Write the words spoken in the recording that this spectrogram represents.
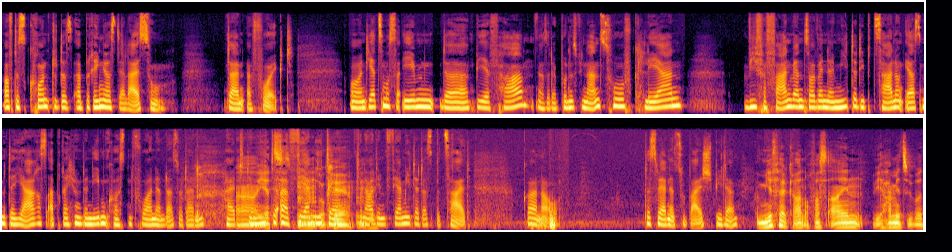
auf das Konto des Erbringers der Leistung dann erfolgt. Und jetzt muss eben der BFH, also der Bundesfinanzhof, klären, wie verfahren werden soll, wenn der Mieter die Bezahlung erst mit der Jahresabrechnung der Nebenkosten vornimmt. Also dann halt ah, dem Mieter, äh, Vermieter, okay. genau, mhm. dem Vermieter das bezahlt. Genau. Das wären jetzt so Beispiele. Mir fällt gerade noch was ein. Wir haben jetzt über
